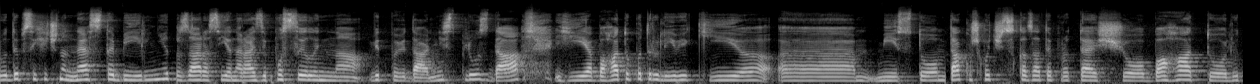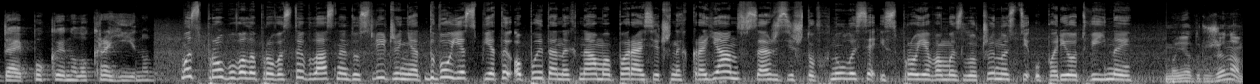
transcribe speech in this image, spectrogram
люди психічно нестабільні. Зараз є наразі посилена відповідальність. Плюс да є багато патрулів, які е, місто. Також хочу сказати про те, що багато людей покинуло країну. Ми спробували провести власне дослідження. Двоє з п'яти опитаних нами пересічних краян все ж зіштовхнулися із проявами злочинності у період війни. Моя дружина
